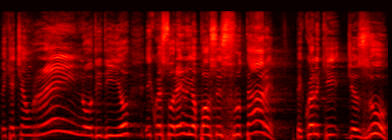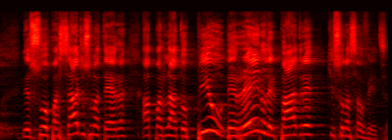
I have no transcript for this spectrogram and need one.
Perché c'è un regno di Dio e questo regno io posso sfruttare per quello che Gesù nel suo passaggio sulla terra ha parlato più del regno del Padre che sulla salvezza.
